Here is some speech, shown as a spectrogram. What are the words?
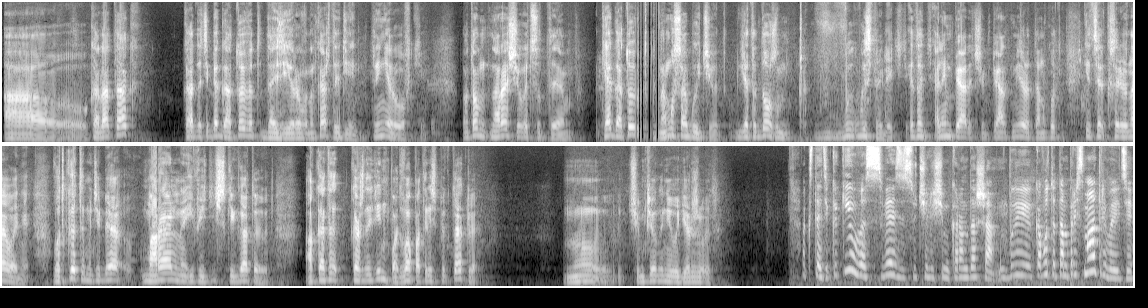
А когда так, когда тебя готовят дозированно каждый день, тренировки, потом наращивается темп. Тебя готовят к одному событию. Где-то должен вы, выстрелить. Это Олимпиада, чемпионат мира, там какие-то соревнования. Вот к этому тебя морально и физически готовят. А когда каждый день по два, по три спектакля, ну, чемпионы не выдерживают. А, кстати, какие у вас связи с училищем Карандаша? Вы кого-то там присматриваете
